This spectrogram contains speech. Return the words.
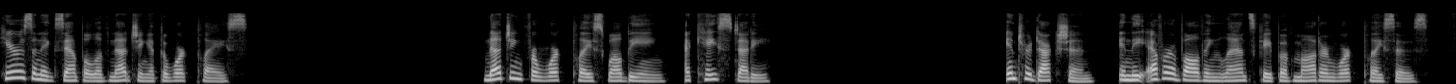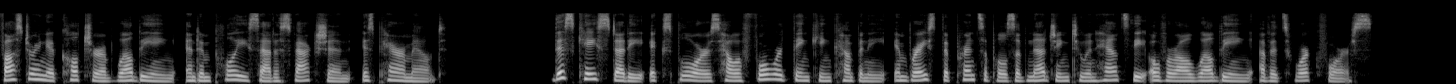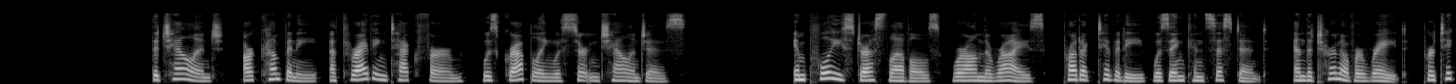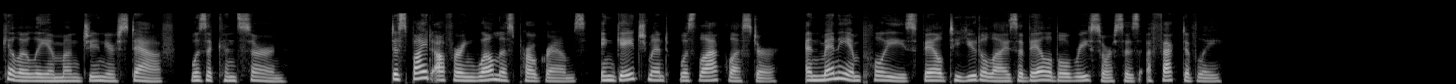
Here is an example of nudging at the workplace. Nudging for Workplace Well-Being, a Case Study. Introduction In the ever-evolving landscape of modern workplaces, fostering a culture of well-being and employee satisfaction is paramount. This case study explores how a forward-thinking company embraced the principles of nudging to enhance the overall well-being of its workforce. The challenge, our company, a thriving tech firm, was grappling with certain challenges. Employee stress levels were on the rise, productivity was inconsistent, and the turnover rate, particularly among junior staff, was a concern. Despite offering wellness programs, engagement was lackluster, and many employees failed to utilize available resources effectively.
